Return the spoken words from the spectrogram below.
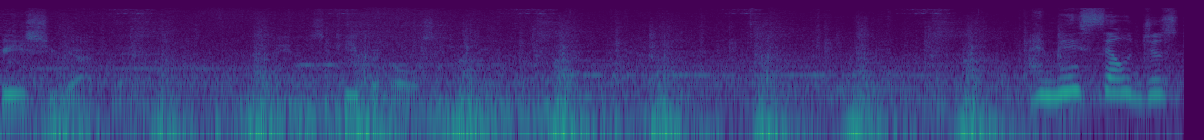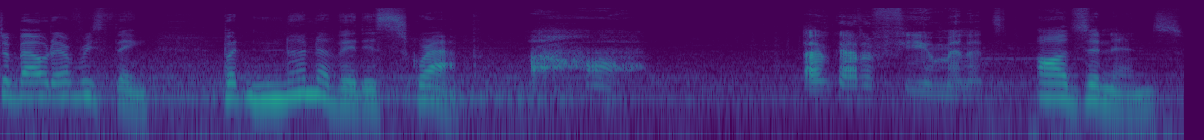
Piece you got there. Just keep it holstered. I may sell just about everything, but none of it is scrap. Uh-huh. I've got a few minutes. Odds and ends.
